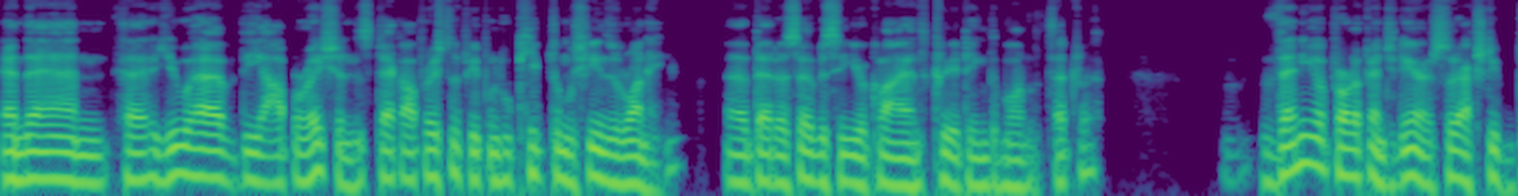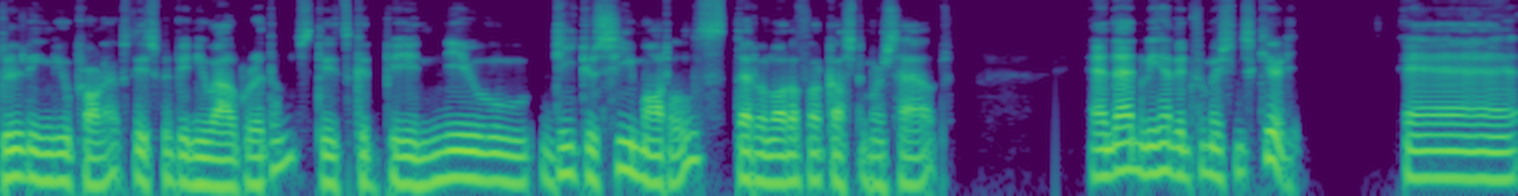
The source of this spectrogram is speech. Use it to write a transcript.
And then uh, you have the operations, tech operations people who keep the machines running uh, that are servicing your clients, creating the model, etc. Then you have product engineers who are actually building new products. These could be new algorithms. These could be new D2C models that a lot of our customers have. And then we have information security. And,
